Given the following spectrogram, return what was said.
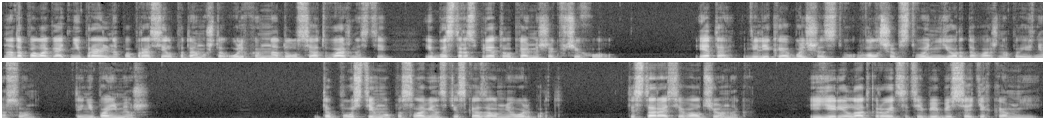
Надо полагать, неправильно попросил, потому что Ульфхам надулся от важности и быстро спрятал камешек в чехол. «Это великое большинство, волшебство Ньорда», — важно произнес он. «Ты не поймешь». «Да ему», — по-словенски сказал мне Ольберт. «Ты старайся, волчонок, и Ерила откроется тебе без всяких камней».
